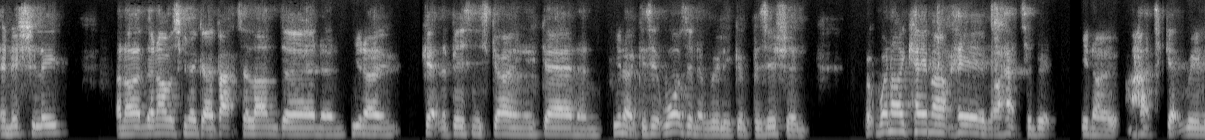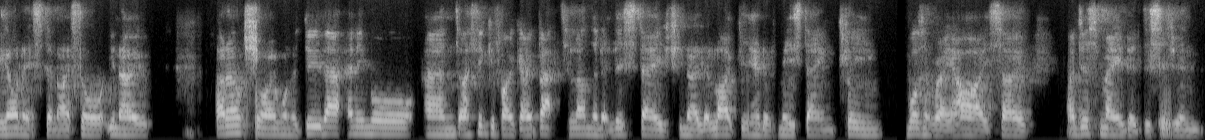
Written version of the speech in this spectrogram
initially, and I, then I was going to go back to London and you know get the business going again. And, you know, because it was in a really good position. But when I came out here, I had to be, you know, I had to get really honest. And I thought, you know, I'm not sure I want to do that anymore. And I think if I go back to London at this stage, you know, the likelihood of me staying clean wasn't very high. So I just made a decision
